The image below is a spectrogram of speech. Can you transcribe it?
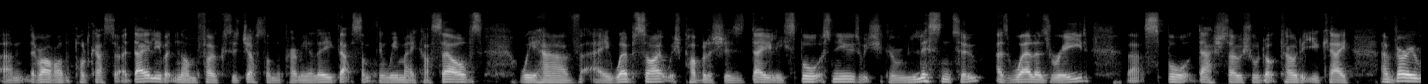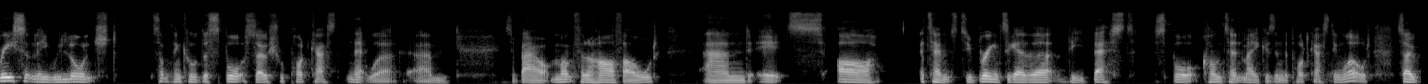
Um, there are other podcasts that are daily, but none focuses just on the Premier League. That's something we make ourselves. We have a website which publishes daily sports news, which you can listen to as well as read. That's sport-social.co.uk. And very recently, we launched something called the Sports Social Podcast Network. Um, it's about a month and a half old, and it's our attempt to bring together the best sport content makers in the podcasting world. So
